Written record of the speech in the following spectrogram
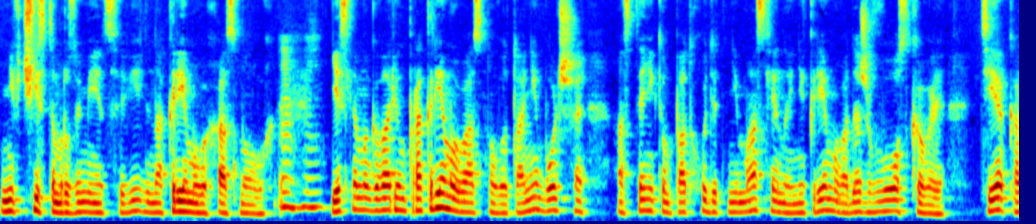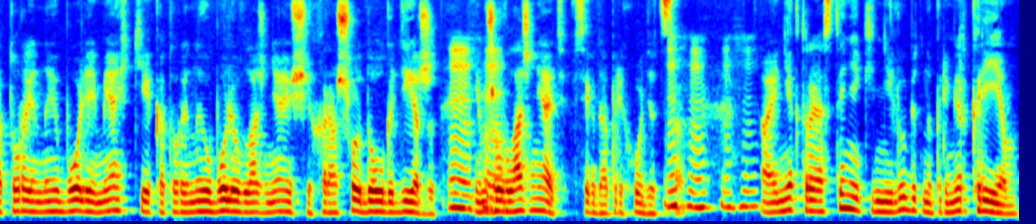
не в чистом, разумеется, виде, на кремовых основах. Угу. Если мы говорим про кремовые основы, то они больше астеникам подходят не масляные, не кремовые, а даже восковые те, которые наиболее мягкие, которые наиболее увлажняющие, хорошо и долго держат. Mm-hmm. Им же увлажнять всегда приходится. Mm-hmm. Mm-hmm. А некоторые астеники не любят, например, крем.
